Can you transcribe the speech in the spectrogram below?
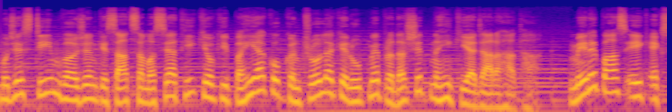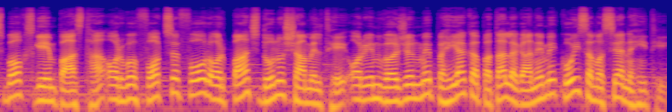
मुझे स्टीम वर्जन के साथ समस्या थी क्योंकि पहिया को कंट्रोलर के रूप में प्रदर्शित नहीं किया जा रहा था। मेरे पास एक एक्सबॉक्स गेम पास था और वह फोर्ट्स फोर और पाँच दोनों शामिल थे और इन वर्जन में पहिया का पता लगाने में कोई समस्या नहीं थी।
